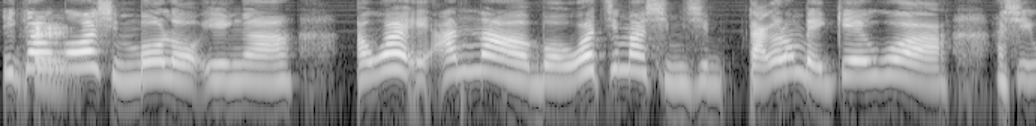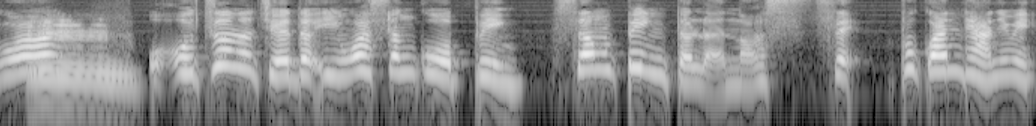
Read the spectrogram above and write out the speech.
伊讲、哦、我是无路用啊，啊，我会安那无？我即马是毋是逐个拢袂记我啊？还是我？嗯、我我真的觉得，因为我生过病，生病的人哦，谁不管听啥物，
